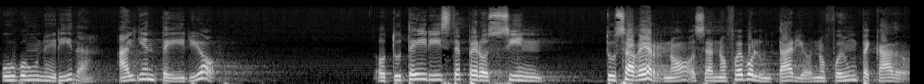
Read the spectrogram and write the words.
hubo una herida, alguien te hirió, o tú te hiriste pero sin tu saber, ¿no? O sea, no fue voluntario, no fue un pecado.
